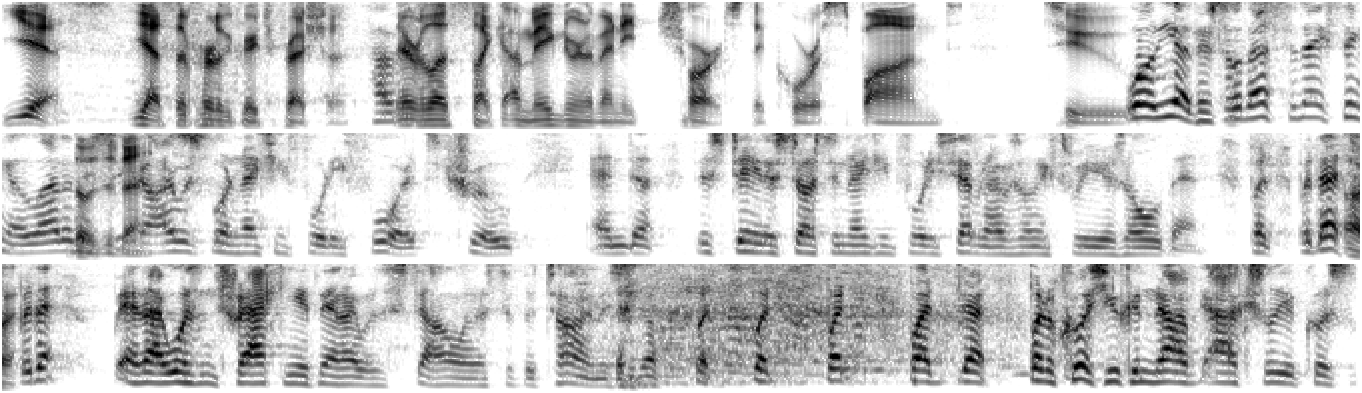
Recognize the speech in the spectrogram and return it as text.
yes, yes, I've heard of the Great Depression. How- Nevertheless, like I'm ignorant of any charts that correspond to. Well, yeah. So that's the next thing. A lot of Those this. You know, I was born in 1944. It's true, and uh, this data starts in 1947. I was only three years old then. But but that right. but that and I wasn't tracking it then. I was a Stalinist at the time, as you know. but but but but uh, but of course you can now actually, of course,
